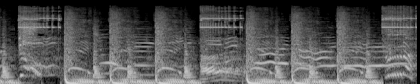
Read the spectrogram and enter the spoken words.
Go! Hey, hey, hey. Hey, hey, hey.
